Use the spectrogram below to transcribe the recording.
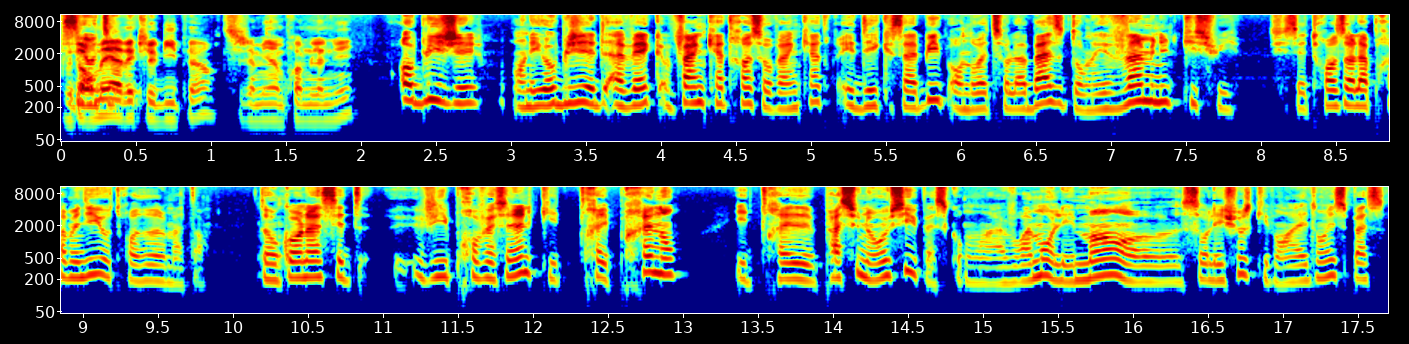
Vous dormez avec le beeper si jamais il y a un problème la nuit? Obligé. On est obligé avec 24 heures sur 24 et dès que ça bip, on doit être sur la base dans les 20 minutes qui suivent. Si c'est 3 heures l'après-midi ou 3 heures le matin. Donc on a cette vie professionnelle qui est très prenante et très passionnante aussi parce qu'on a vraiment les mains euh, sur les choses qui vont aller dans l'espace.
